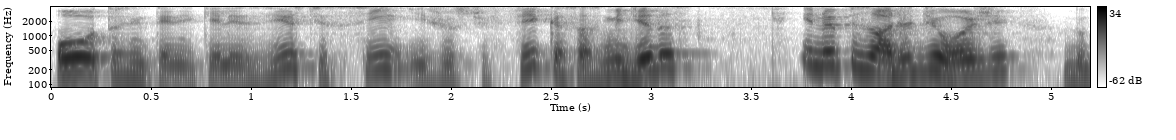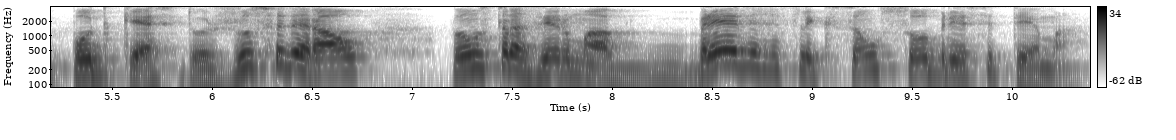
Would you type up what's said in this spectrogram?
outros entendem que ele existe sim e justifica essas medidas. E no episódio de hoje do podcast do Jus Federal, vamos trazer uma breve reflexão sobre esse tema.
